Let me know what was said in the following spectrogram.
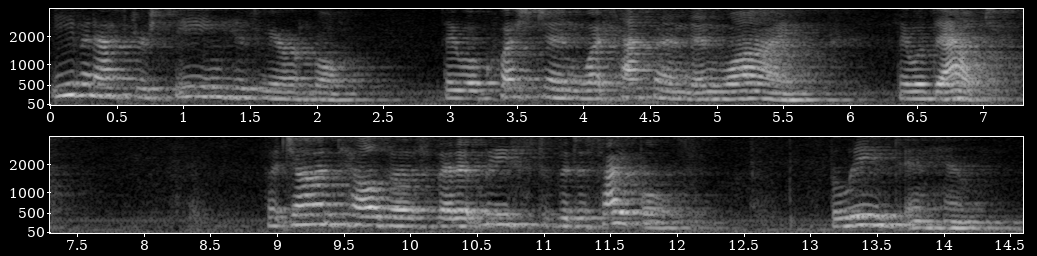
Even after seeing his miracle, they will question what happened and why. They will doubt. But John tells us that at least the disciples believed in him.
